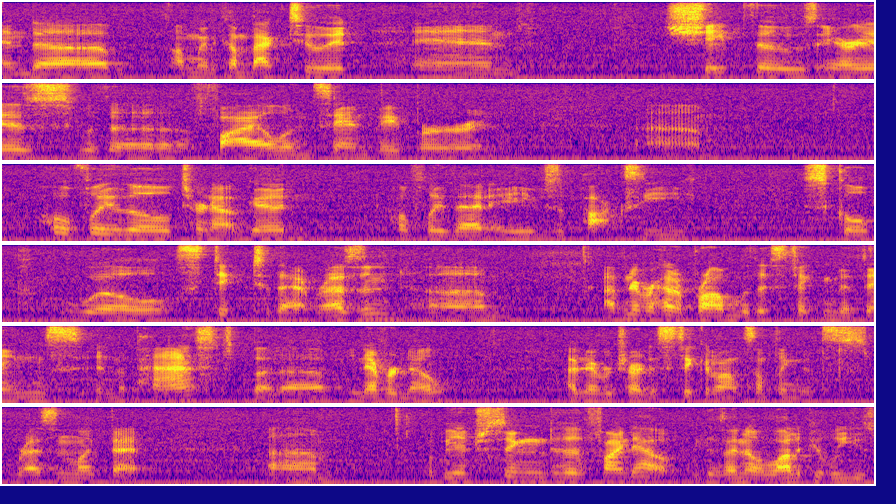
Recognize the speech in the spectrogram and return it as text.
And uh, I'm going to come back to it and shape those areas with a file and sandpaper and um, hopefully they'll turn out good. Hopefully that Aves Apoxie Sculpt will stick to that resin. Um, I've never had a problem with it sticking to things in the past, but uh, you never know. I've never tried to stick it on something that's resin like that. Um, it'll be interesting to find out because I know a lot of people use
